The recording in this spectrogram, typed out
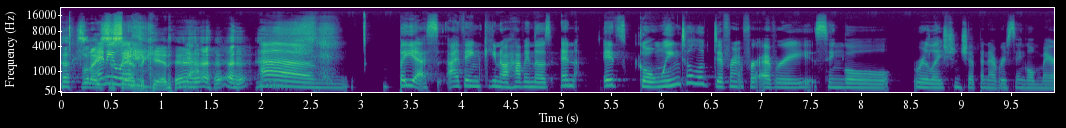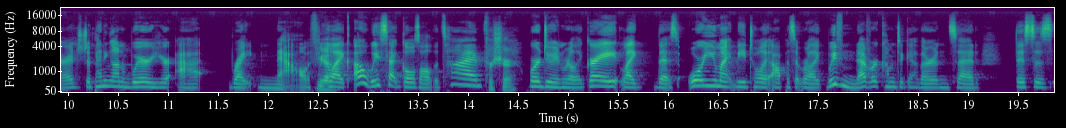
That's what I used to say as a Anyway, kid. um but yes i think you know having those and it's going to look different for every single relationship and every single marriage depending on where you're at right now. If you're Yeah. like, oh, we set goals all the time, For sure. we're doing really great, like this. Or you might be totally opposite. We're like, we've never come together and said, this is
